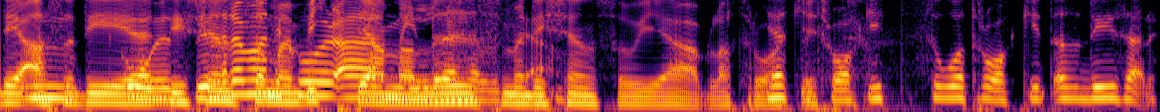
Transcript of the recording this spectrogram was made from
det, alltså det, Mm, det känns som en viktig mindre analys men det känns så jävla tråkigt. jättetråkigt, så tråkigt. Alltså det är så här,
